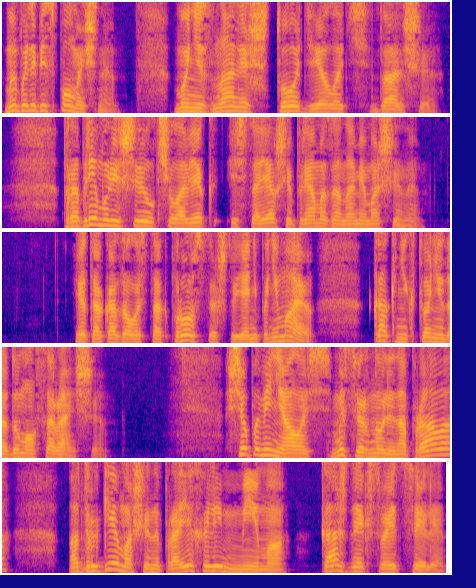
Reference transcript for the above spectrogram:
Мы были беспомощны. Мы не знали, что делать дальше. Проблему решил человек из стоявшей прямо за нами машины. Это оказалось так просто, что я не понимаю, как никто не додумался раньше. Все поменялось, мы свернули направо, а другие машины проехали мимо, каждая к своей цели.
